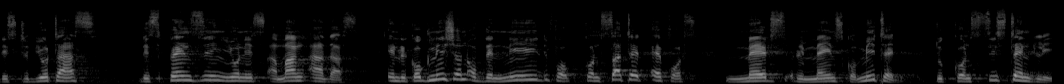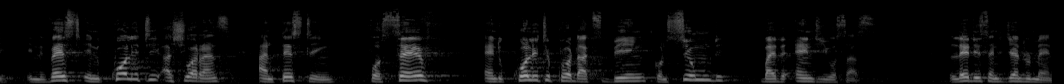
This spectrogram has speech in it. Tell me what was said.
distributors, dispensing units, among others. In recognition of the need for concerted efforts, MEDS remains committed to consistently invest in quality assurance and testing for safe and quality products being consumed by the end users. Ladies and gentlemen,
